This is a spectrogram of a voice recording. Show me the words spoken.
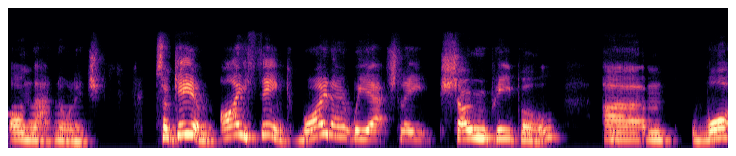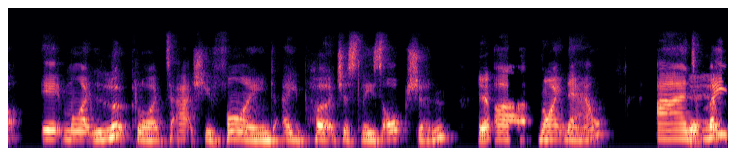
on that knowledge. So Guillaume, I think why don't we actually show people um, what it might look like to actually find a purchase lease option yep. uh, right now. And yeah, maybe,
